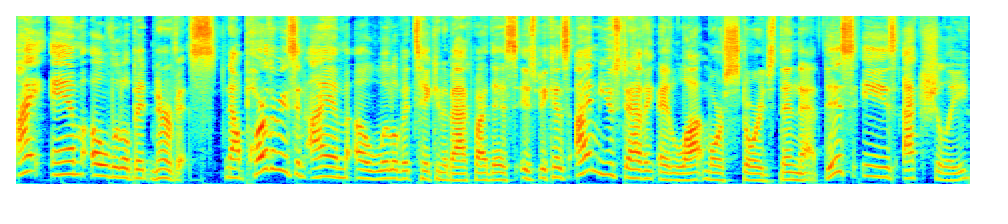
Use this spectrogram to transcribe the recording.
I am a little bit nervous. Now, part of the reason I am a little bit taken aback by this is because I'm used to having a lot more storage than that. This is actually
